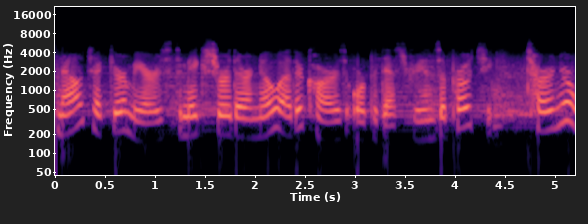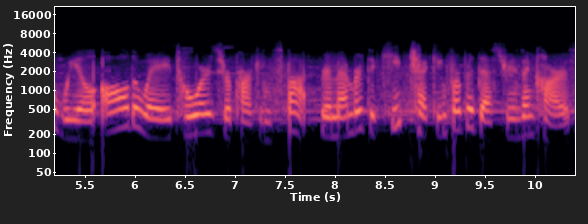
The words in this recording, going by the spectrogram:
Now check your mirrors to make sure there are no other cars or pedestrians approaching. Turn your wheel all the way towards your parking spot. Remember to keep checking for pedestrians and cars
